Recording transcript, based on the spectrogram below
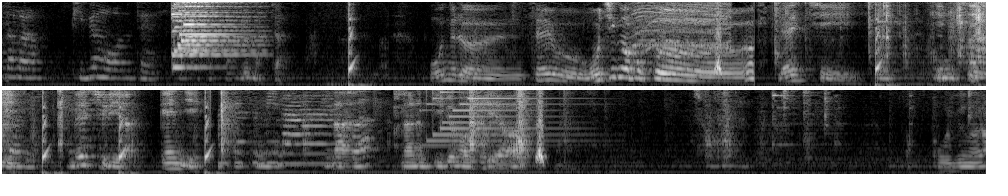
이따가 비벼 먹어도 돼. 이거 먹자. 오늘은 새우 오징어 볶음, 멸치, 김치, 메추리알, 깻잎. 먹겠습니다. 나, 나는 비벼 먹을게요. 오징어랑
